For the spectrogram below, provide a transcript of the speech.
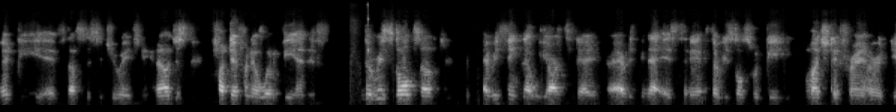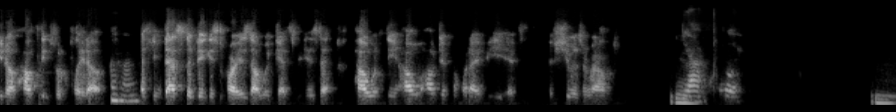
could be if that's the situation. You know, just how different it would be and if the results of everything that we are today, or everything that is today, if the results would be much different or you know how things would have played out. hmm I think that's the biggest part. Is that what gets me? Is that how would the how how different would I be if if she was around? Yeah, totally. Mm.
